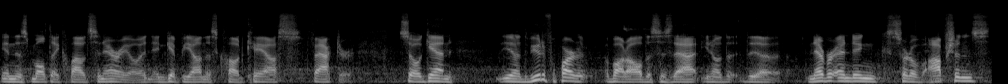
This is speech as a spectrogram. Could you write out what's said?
in this multi-cloud scenario and, and, get beyond this cloud chaos factor. So again, you know, the beautiful part about all this is that you know, the, the never-ending sort of options,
